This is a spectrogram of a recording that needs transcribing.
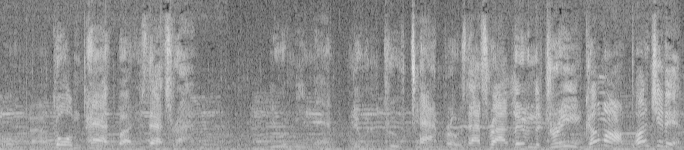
Golden Path? Golden Path buddies. That's right. New tap. That's right. Living the dream. Come on, punch it in.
